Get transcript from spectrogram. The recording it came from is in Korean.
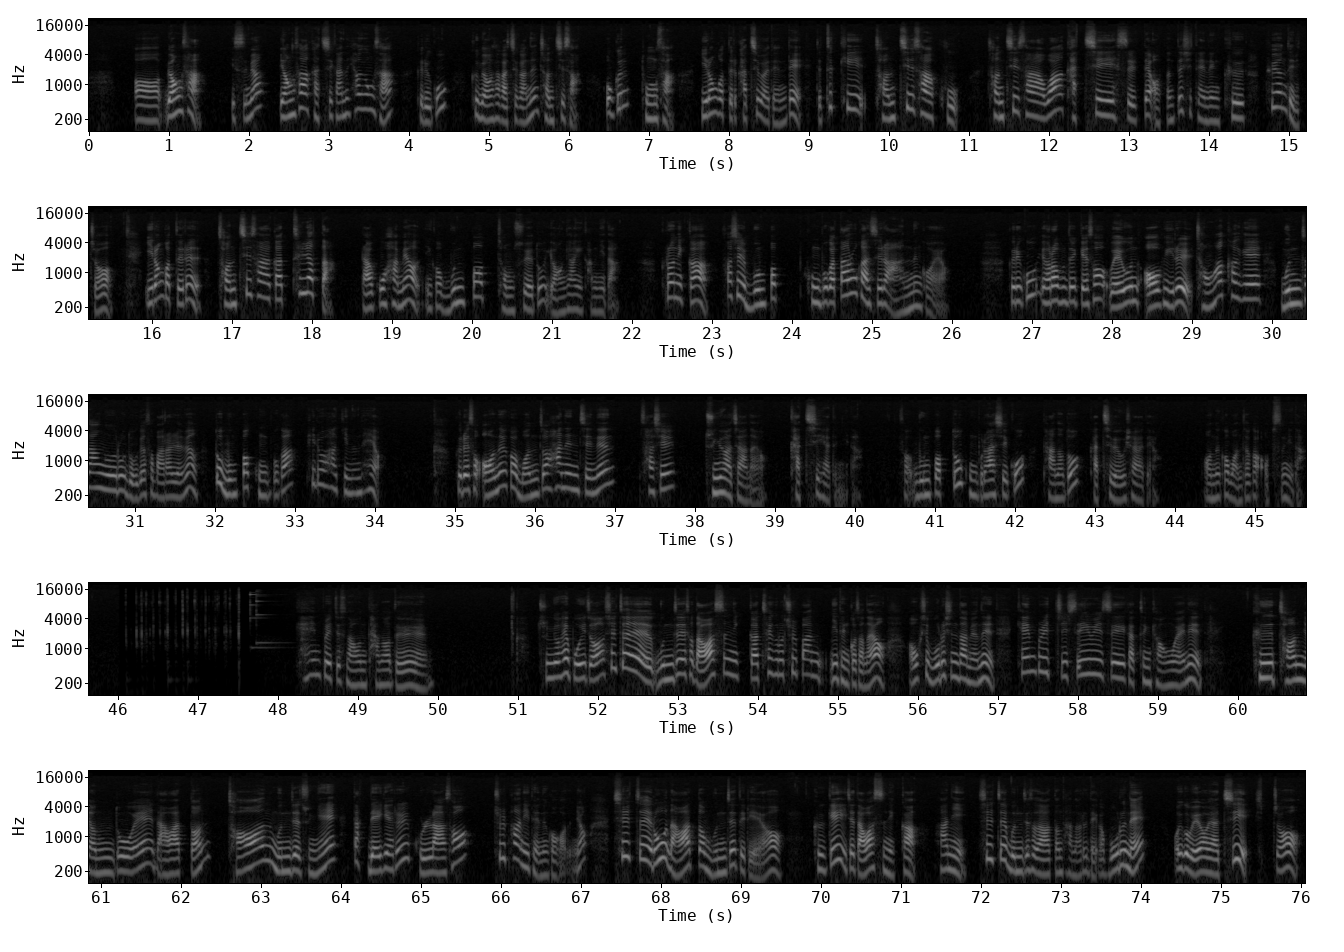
어, 명사 있으면 명사 같이 가는 형용사 그리고 그 명사 같이 가는 전치사 혹은 동사 이런 것들을 같이 외워야 되는데 특히 전치사 구 전치사와 같이 했을 때 어떤 뜻이 되는 그 표현들 있죠. 이런 것들은 전치사가 틀렸다라고 하면 이거 문법 점수에도 영향이 갑니다. 그러니까 사실 문법 공부가 따로 가지를 않는 거예요. 그리고 여러분들께서 외운 어휘를 정확하게 문장으로 녹여서 말하려면 또 문법 공부가 필요하기는 해요. 그래서 어느 걸 먼저 하는지는 사실 중요하지 않아요. 같이 해야 됩니다. 그래서 문법도 공부를 하시고 단어도 같이 외우셔야 돼요. 어느 거 먼저가 없습니다. 케임브리지에서 나온 단어들 중요해 보이죠? 실제 문제에서 나왔으니까 책으로 출판이 된 거잖아요. 어, 혹시 모르신다면은 케임브리지 시리즈 같은 경우에는 그 전 연도에 나왔던 전 문제 중에 딱 네 개를 골라서 출판이 되는 거거든요. 실제로 나왔던 문제들이에요. 그게 이제 나왔으니까 아니 실제 문제에서 나왔던 단어를 내가 모르네. 어 이거 외워야지 싶죠.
